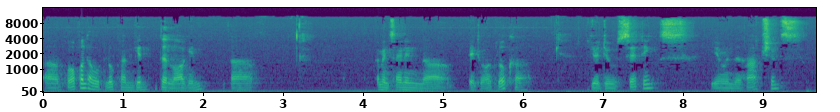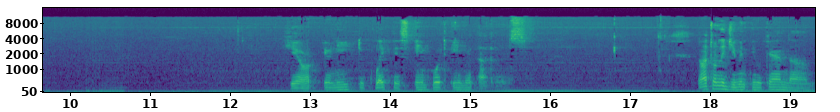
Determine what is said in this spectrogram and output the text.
Open the Outlook and get the login. I mean sign in uh, into Outlook uh, go to settings here in the options. Here you need to click this import email accounts not only Gmail you can um,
